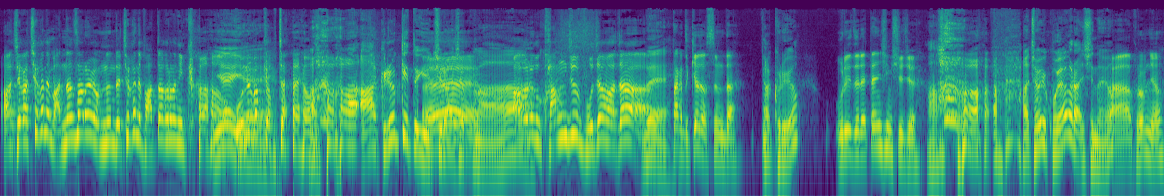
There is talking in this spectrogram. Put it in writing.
아, 제가 최근에 만난 사람이 없는데 최근에 봤다 그러니까 예, 예. 오늘밖에 없잖아요. 아, 그렇게 또 유출하셨구나. 네. 아, 그리고 광주 보자마자 네. 딱 느껴졌습니다. 아, 그래요? 우리들의 dancing shoes. 아, 아 저희 고향을 아시나요? 아, 그럼요.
